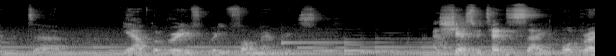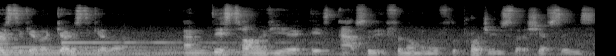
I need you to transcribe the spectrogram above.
And um, yeah, I've got really, really fond memories. As chefs, we tend to say what grows together goes together. And this time of year, it's absolutely phenomenal for the produce that a chef sees.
